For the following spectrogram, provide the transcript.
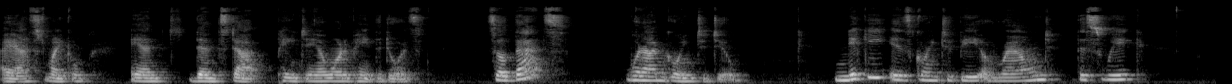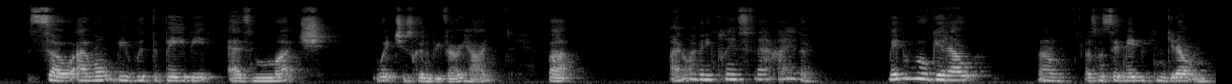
I asked Michael and then stop painting. I want to paint the doors. So that's what I'm going to do. Nikki is going to be around this week, so I won't be with the baby as much, which is going to be very hard, but I don't have any plans for that either. Maybe we'll get out, um, I was going to say maybe we can get out and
